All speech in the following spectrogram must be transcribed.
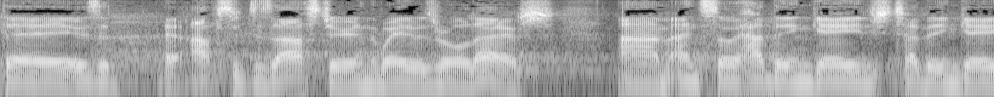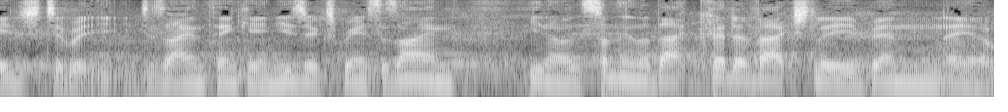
The, it was an absolute disaster in the way it was rolled out. Um, and so had they engaged, had they engaged with design thinking, user experience design, you know, something like that could have actually been you know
